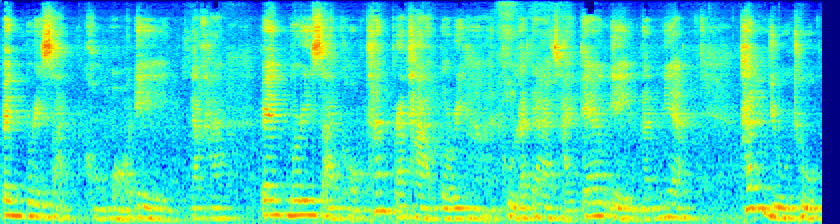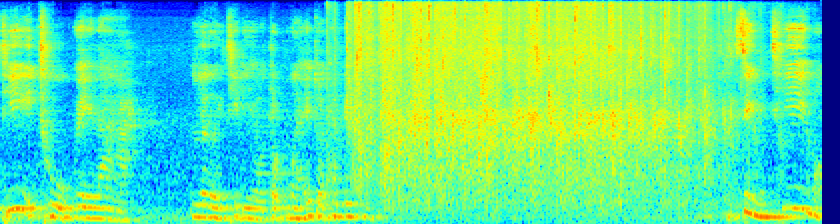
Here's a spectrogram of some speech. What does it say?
เป็นบริษัทของหมอเองนะคะ เป็นบริษัทของท่านประธานบริหารคุณรดาฉายแก้วเองนั้นเนี่ยท่านอยู่ถูกที่ถูกเวลาเลยทีเดียวตบมือให้ตัวท่านด้วยค่ะสิ่งที่หมอ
